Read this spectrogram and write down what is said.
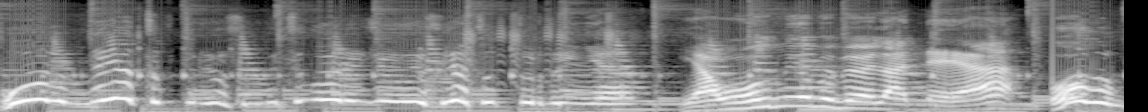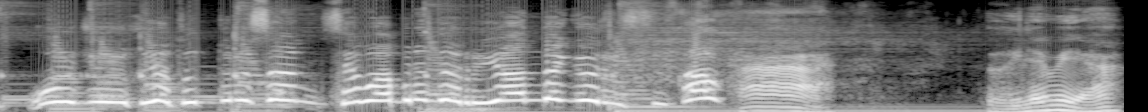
Oğlum ne yatıp duruyorsun? Bütün orucu uykuya tutturdun ya. Ya olmuyor mu böyle anne ya? Oğlum orucu uykuya tutturursan sevabını da rüyanda görürsün. Kalk. Ha. Öyle mi ya?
